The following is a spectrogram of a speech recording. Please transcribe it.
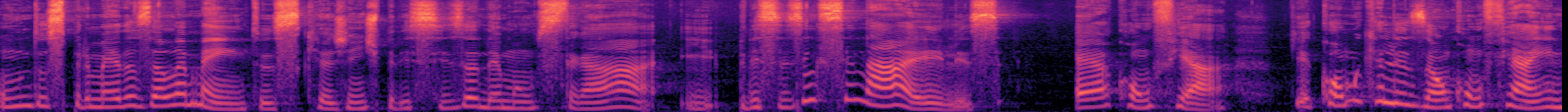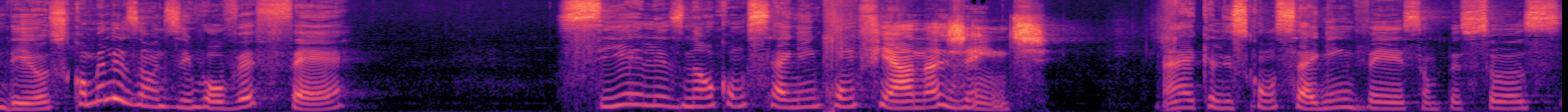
um dos primeiros elementos que a gente precisa demonstrar e precisa ensinar a eles é a confiar. Porque como que eles vão confiar em Deus? Como eles vão desenvolver fé se eles não conseguem confiar na gente? Né? Que eles conseguem ver, são pessoas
